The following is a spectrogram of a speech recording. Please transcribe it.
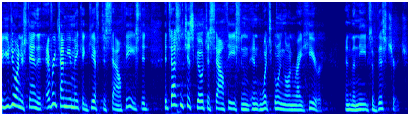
you do understand that every time you make a gift to Southeast, it, it doesn't just go to Southeast and, and what's going on right here and the needs of this church.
